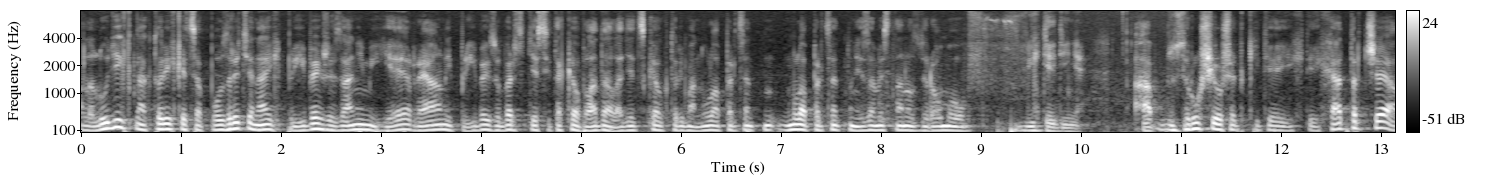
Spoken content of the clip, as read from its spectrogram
Ale ľudí, na ktorých, keď sa pozriete na ich príbeh, že za nimi je reálny príbeh, zoberte si takého vláda Ledeckého, ktorý má 0%, 0% nezamestnanosť Rómov v ich dedine a zrušil všetky tie ich tie chatrče a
